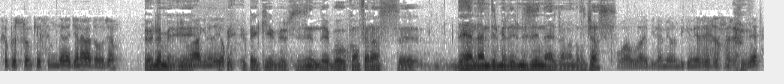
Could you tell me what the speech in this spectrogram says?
Kıbrıs Rum kesiminde ve Ceneva'da olacağım. Öyle mi? Cuma günü de yokum. Peki sizin de bu konferans e, değerlendirmelerinizi ne zaman alacağız? Vallahi bilemiyorum. Bir gün veririz onları size.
